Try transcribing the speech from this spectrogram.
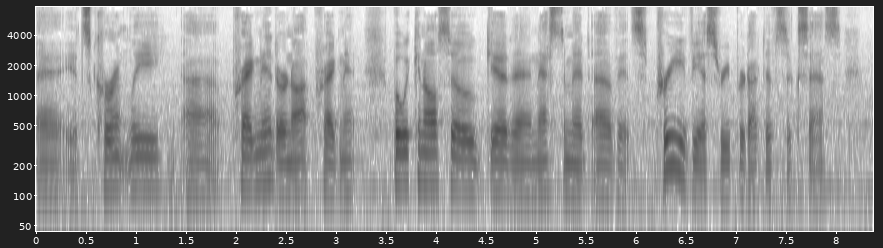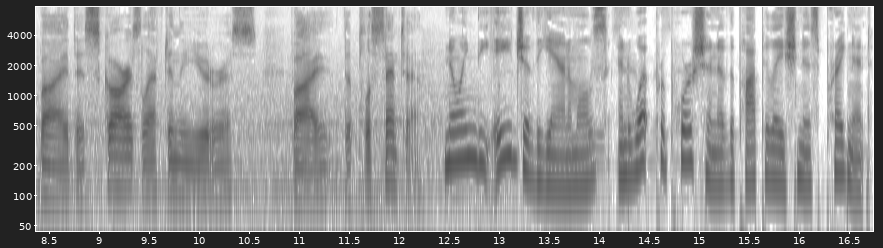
uh, it's currently uh, pregnant or not pregnant, but we can also get an estimate of its previous reproductive success by the scars left in the uterus by the placenta. Knowing the age of the animals and what proportion of the population is pregnant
